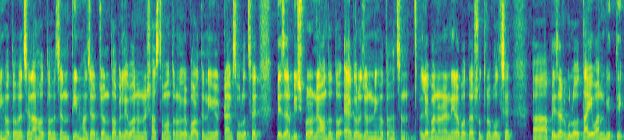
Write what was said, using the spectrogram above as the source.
নিহত হয়েছেন, আহত হয়েছেন তিন হাজার জন। তবে লেবাননের স্বাস্থ্য মন্ত্রণালয়ের বরাতে নিউ ইয়র্ক টাইমস বলেছে, পেজার বিস্ফোরণে অন্তত এগারো জন নিহত হয়েছেন। লেবাননের নিরাপত্তা সূত্র বলছে পেজারগুলো তাইওয়ান ভিত্তিক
